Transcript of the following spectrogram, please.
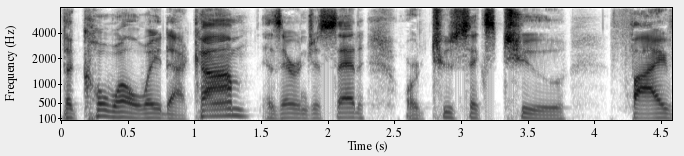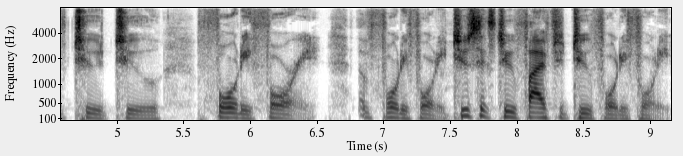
the thekowalway.com, as Aaron just said, or 262 522 4040. 262 522 4040.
